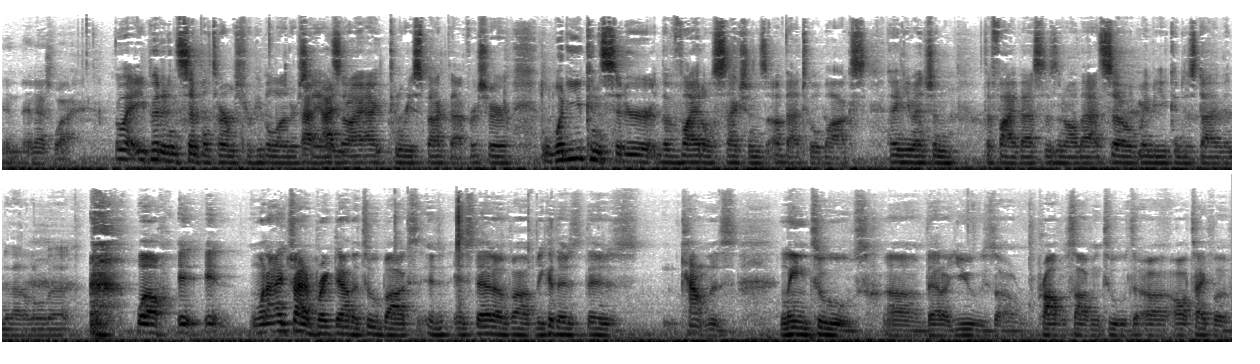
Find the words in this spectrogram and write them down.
and, and that's why. Well, you put it in simple terms for people to understand, I, I, so I, I, can respect that for sure. What do you consider the vital sections of that toolbox? I think you mentioned the five S's and all that, so maybe you can just dive into that a little bit. well, it, it, when I try to break down the toolbox, it, instead of uh, because there's there's countless lean tools uh, that are used, um, problem solving tools, uh, all type of,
